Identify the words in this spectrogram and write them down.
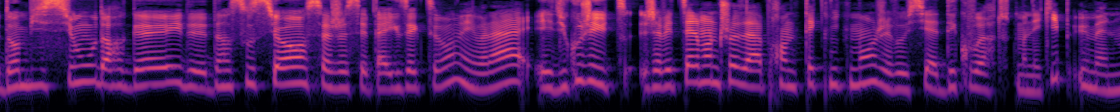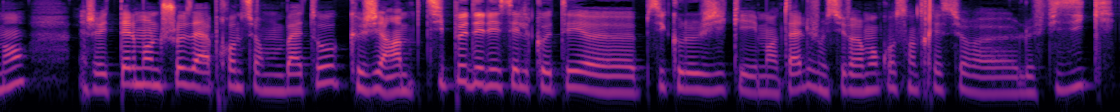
d'ambition, d'orgueil, d'insouciance, je sais pas exactement, mais voilà. Et du coup j'ai j'avais tellement de choses à apprendre techniquement, j'avais aussi à découvrir toute mon équipe humainement, j'avais tellement de choses à apprendre sur mon bateau que j'ai un petit peu délaissé le côté euh, psychologique et mental. Je me suis vraiment concentrée sur euh, le physique.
